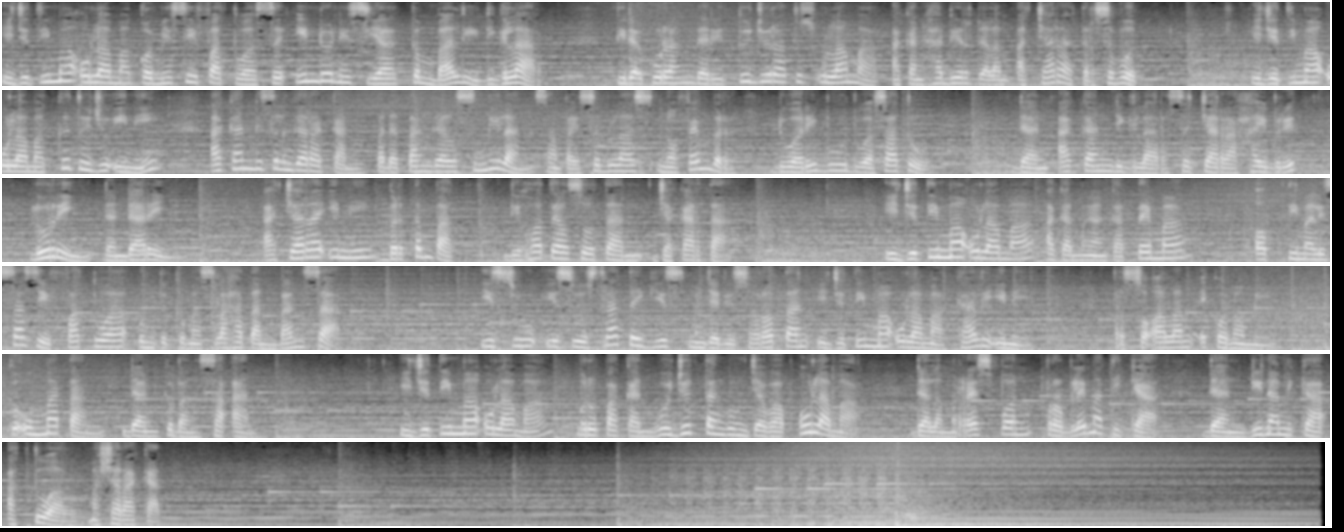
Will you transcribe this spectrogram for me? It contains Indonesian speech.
Ijtima Ulama Komisi Fatwa se-Indonesia kembali digelar. Tidak kurang dari 700 ulama akan hadir dalam acara tersebut. Ijtima Ulama ke-7 ini akan diselenggarakan pada tanggal 9 sampai 11 November 2021 dan akan digelar secara hybrid, luring, dan daring. Acara ini bertempat di Hotel Sultan, Jakarta. Ijtima Ulama akan mengangkat tema optimalisasi fatwa untuk kemaslahatan bangsa. Isu-isu strategis menjadi sorotan ijtima ulama kali ini. Persoalan ekonomi, keumatan, dan kebangsaan. Ijtima ulama merupakan wujud tanggung jawab ulama dalam merespon problematika dan dinamika aktual masyarakat.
